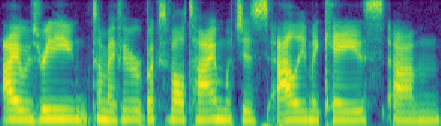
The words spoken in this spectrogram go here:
I was reading some of my favorite books of all time, which is Allie McKay's um,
